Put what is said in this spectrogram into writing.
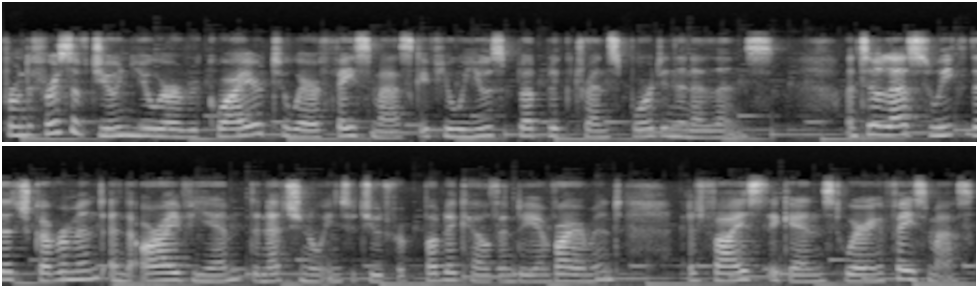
From the 1st of June, you are required to wear a face mask if you use public transport in the Netherlands. Until last week, the Dutch government and the RIVM, the National Institute for Public Health and the Environment, advised against wearing a face mask.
